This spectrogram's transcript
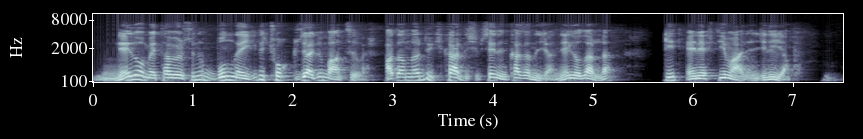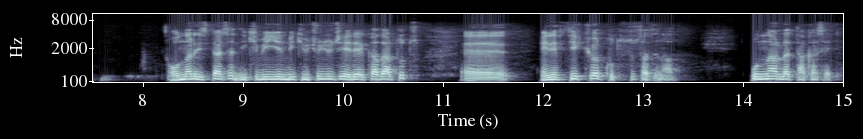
Nelo Metaverse'ünün bununla ilgili çok güzel bir mantığı var. Adamlar diyor ki kardeşim senin kazanacağın Nelo'larla Git NFT madenciliği yap. Onları istersen 2022 3. çeyreğe kadar tut. E, NFT kör kutusu satın al. Bunlarla takas et.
